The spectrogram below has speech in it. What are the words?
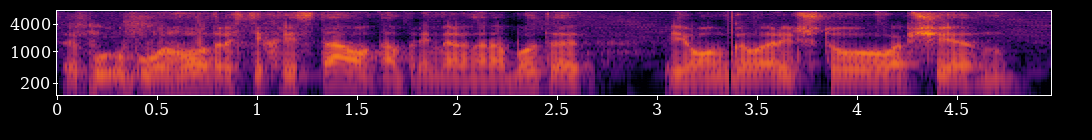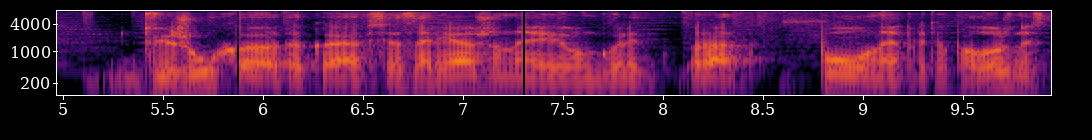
В возрасте Христа он там примерно работает, и он говорит, что вообще ну, движуха такая, вся заряженная, и он говорит, рад, полная противоположность,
